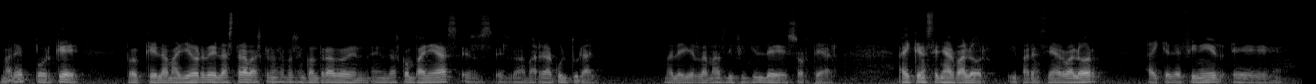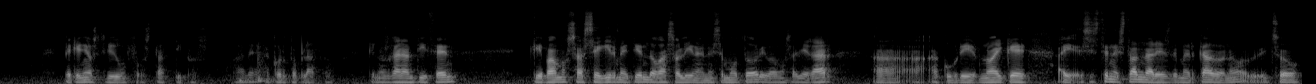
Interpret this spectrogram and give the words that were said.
¿Vale? ¿Por qué? Porque la mayor de las trabas que nos hemos encontrado en, las compañías es la barrera cultural. Y es la más difícil de sortear. Hay que enseñar valor y para enseñar valor hay que definir eh, pequeños triunfos tácticos, A corto plazo, que nos garanticen que vamos a seguir metiendo gasolina en ese motor y vamos a llegar a, cubrir. No hay que, existen estándares de mercado, ¿no? De hecho,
